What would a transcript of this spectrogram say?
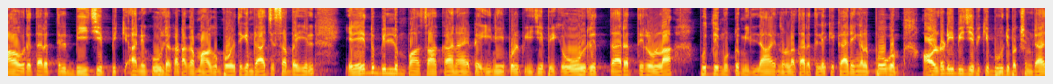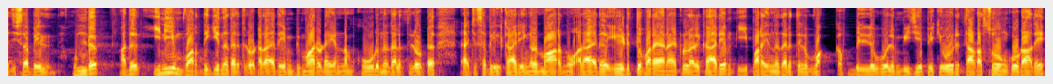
ആ ഒരു തരത്തിൽ ബി ജെ പിക്ക് അനുകൂല ഘടകമാകുമ്പോഴത്തേക്കും രാജ്യസഭയിൽ ഏത് ബില്ലും പാസ്സാക്കാനായിട്ട് ഇനിയിപ്പോൾ ബി ജെ പിക്ക് ഒരു തരത്തിലുള്ള ബുദ്ധിമുട്ടും ഇല്ല എന്നുള്ള തരത്തിലേക്ക് കാര്യങ്ങൾ പോകും. ഓൾറെഡി ബി ജെ പിക്ക് ഭൂരിപക്ഷം രാജ്യസഭയിൽ ഉണ്ട്. അത് ഇനിയും വർദ്ധിക്കുന്ന തരത്തിലോട്ട് അതായത് എം പിമാരുടെ എണ്ണം കൂടുന്ന തലത്തിലോട്ട് രാജ്യസഭയിൽ കാര്യങ്ങൾ മാറുന്നു. അതായത് എടുത്തു പറയാനായിട്ടുള്ള ഒരു കാര്യം ഈ പറയുന്ന തരത്തിൽ വക്കഫ് ബില്ല് പോലും ബി ജെ പിക്ക് ഒരു തടസ്സവും കൂടാതെ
